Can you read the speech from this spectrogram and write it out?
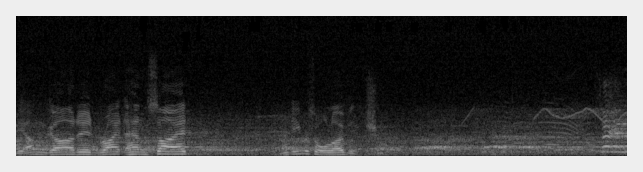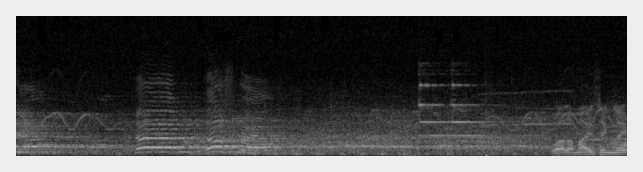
The unguarded right-hand side. And he was all over the shot. Second down. Third, last round. Well, amazingly,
